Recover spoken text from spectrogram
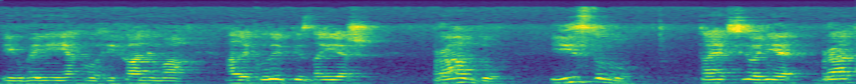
якби ніякого гріха нема. Але коли впізнаєш правду, істину, так як сьогодні брат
